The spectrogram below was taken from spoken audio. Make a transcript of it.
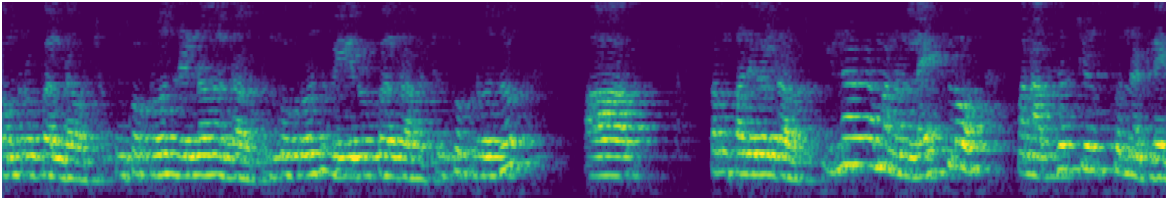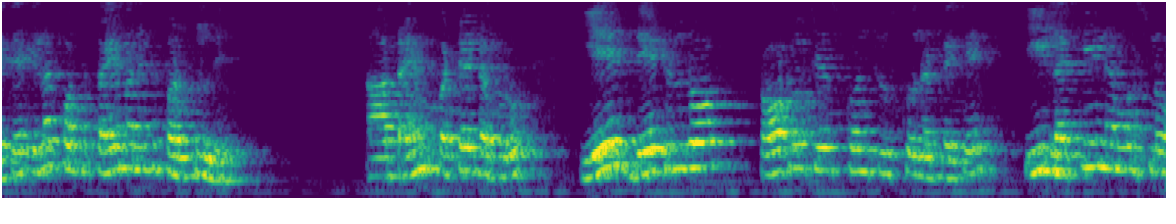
వంద రూపాయలు రావచ్చు ఇంకొక రోజు రెండు వందలు రావచ్చు ఇంకొక రోజు వెయ్యి రూపాయలు రావచ్చు ఇంకొక రోజు సమ్ పదివేలు రావచ్చు. ఇలాగ మన లైఫ్లో మనం అబ్జర్వ్ చేసుకున్నట్లయితే ఇలా కొంత టైం అనేది పడుతుంది. ఆ టైం పట్టేటప్పుడు ఏ డేట్లో టోటల్ చేసుకొని చూసుకున్నట్లయితే ఈ లక్కీ నెంబర్స్లో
